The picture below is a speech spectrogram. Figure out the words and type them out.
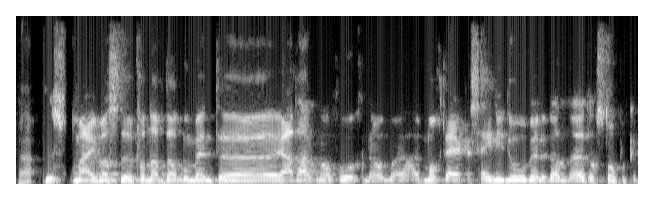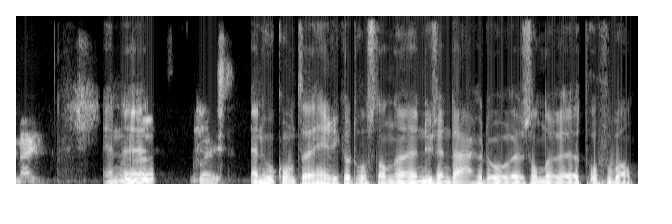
Ja. Dus voor mij was de, vanaf dat moment, ja, daar had ik me al voorgenomen. Mocht de RKC niet door willen, dan, dan stop ik ermee. En, en, en hoe komt Henrico Drost dan nu zijn dagen door zonder het profvoetbal?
